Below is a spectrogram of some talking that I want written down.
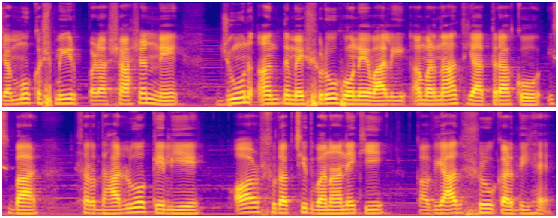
जम्मू कश्मीर प्रशासन ने जून अंत में शुरू होने वाली अमरनाथ यात्रा को इस बार श्रद्धालुओं के लिए और सुरक्षित बनाने की कवायद शुरू कर दी है।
